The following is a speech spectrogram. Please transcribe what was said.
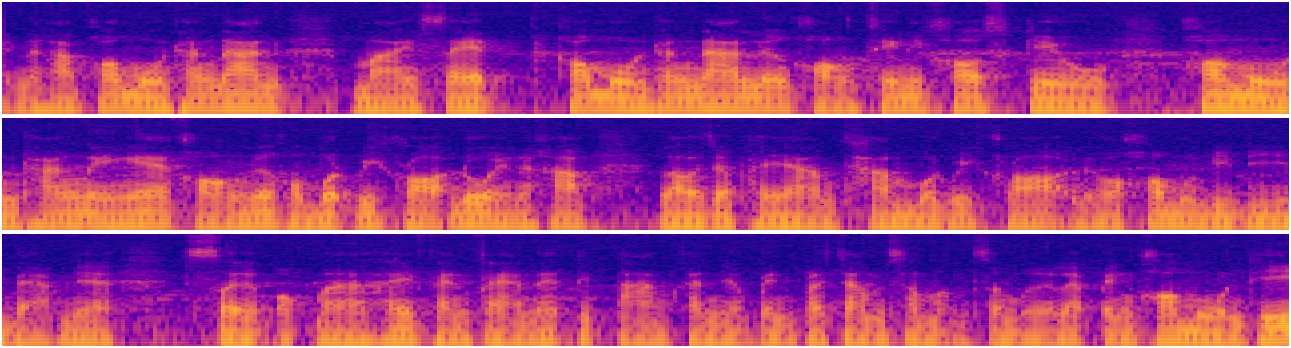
ดนะครับ ข้อมูลทั้งด้าน mindset ข้อมูลทั้งด้านเรื่องของ technical skill ข้อมูลทั้งในแง่ของเรื่องของบทวิเคราะห์ด้วยนะครับ เราจะพยายามทำบทวิเคราะห์หรือว่าข้อมูลดีๆ แบบเนี้ยเสิร์ฟออกมาให้แฟนๆได้ติดตามกันอย่างเป็นประจำสม่ำเสมอ และเป็นข้อมูลที่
